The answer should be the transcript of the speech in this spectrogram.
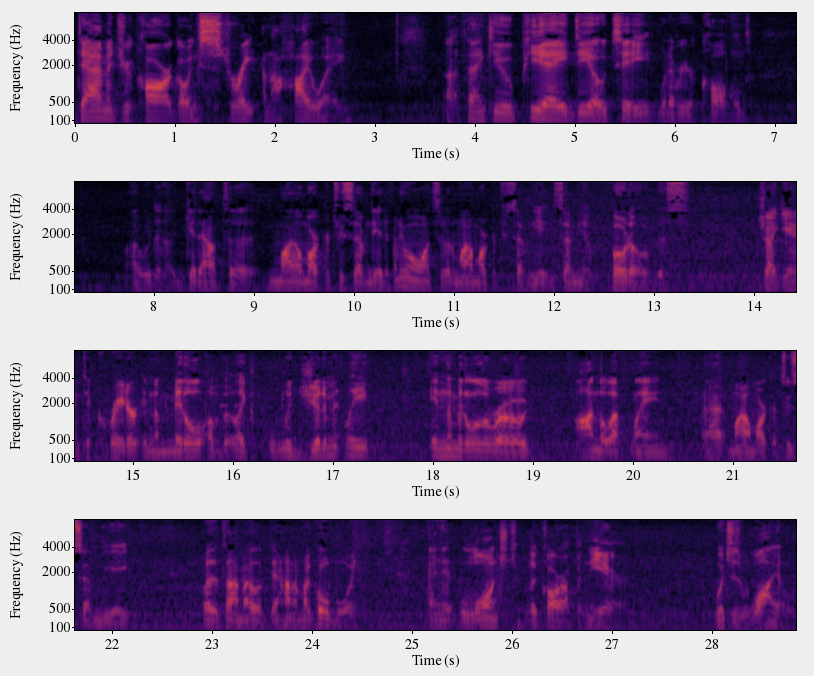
damage your car going straight on a highway. Uh, thank you, PADOT, whatever you're called. I would uh, get out to mile marker 278. If anyone wants to go to mile marker 278 and send me a photo of this gigantic crater in the middle of the, like, legitimately in the middle of the road on the left lane at mile marker 278. By the time I looked down, I'm like, oh boy. And it launched the car up in the air, which is wild.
